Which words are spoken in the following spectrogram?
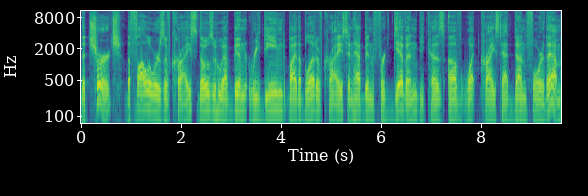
The church, the followers of Christ, those who have been redeemed by the blood of Christ and have been forgiven because of what Christ had done for them,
